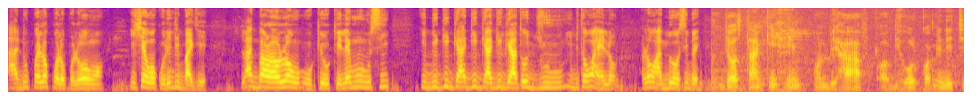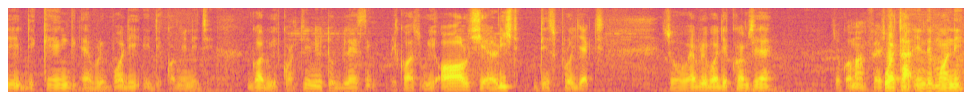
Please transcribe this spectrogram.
A dúpẹ́ lọ́pọ̀lọpọ̀ lọ́wọ́ wọn. Iṣẹ́ wọn kò ní dìbàjẹ́. Lágbára Ọlọ́run òkè òkè lẹ́múrú sí. Ibi gíga gíga gíga tó ju ibi tó wà yẹn lọ Ọlọ́run á gbé wọn síbẹ̀. I'm just thanking him on behalf of the whole community, the king, everybody in the community. God will continue to bless him because we all cherished this project. So everybody comes here to come and fetch water in the morning,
